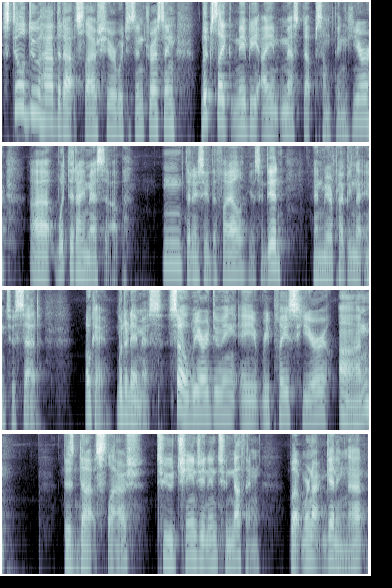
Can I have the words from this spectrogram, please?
still do have the dot slash here, which is interesting. Looks like maybe I messed up something here. Uh, what did I mess up? Hmm, did I save the file? Yes, I did. And we are piping that into sed. Okay, what did I miss? So we are doing a replace here on this dot slash to change it into nothing, but we're not getting that.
